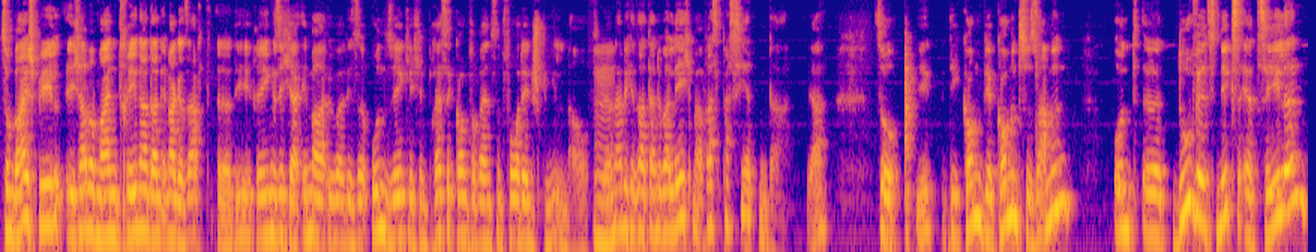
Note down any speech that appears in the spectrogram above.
zum Beispiel, ich habe meinen Trainer dann immer gesagt, äh, die regen sich ja immer über diese unsäglichen Pressekonferenzen vor den Spielen auf. Mhm. Dann habe ich gesagt, dann überleg mal, was passiert denn da? Ja, so, die, die kommen, wir kommen zusammen und äh, du willst nichts erzählen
